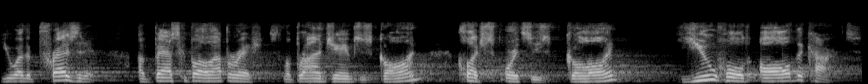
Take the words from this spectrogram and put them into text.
You are the president of basketball operations. LeBron James is gone. Klutch Sports is gone. You hold all the cards.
